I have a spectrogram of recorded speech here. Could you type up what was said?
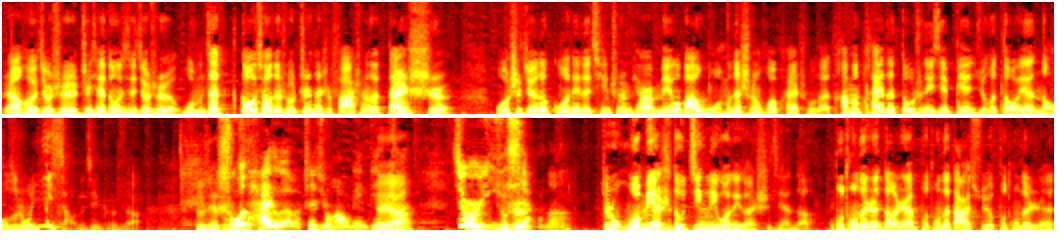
然后就是这些东西，就是我们在高校的时候真的是发生了，但是我是觉得国内的青春片儿没有把我们的生活拍出来，他们拍的都是那些编剧和导演脑子中臆想的青春片儿，对？说的太对了，这句话我给你点赞，对啊就是臆就是想的。就是我们也是都经历过那段时间的。不同的人，当然不同的大学，不同的人，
